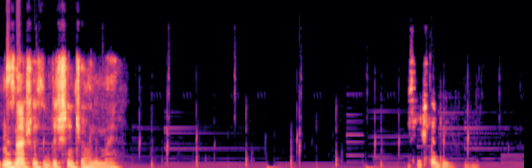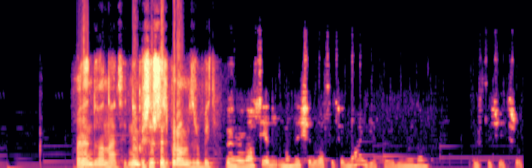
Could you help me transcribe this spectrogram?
Не знаю, щось більше нічого немає. Скільки тебе їх? У мене 12. Ну пішли щось пробуємо зробити. Блин, у нас є, у мене ще 21 є, то я думаю, нам вистачить, щоб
